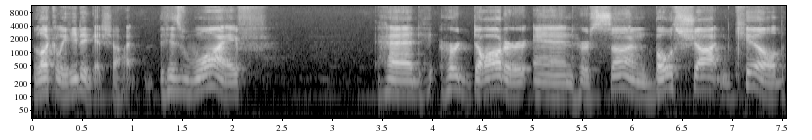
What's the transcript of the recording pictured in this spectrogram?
Luckily, he didn't get shot. His wife had her daughter and her son both shot and killed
